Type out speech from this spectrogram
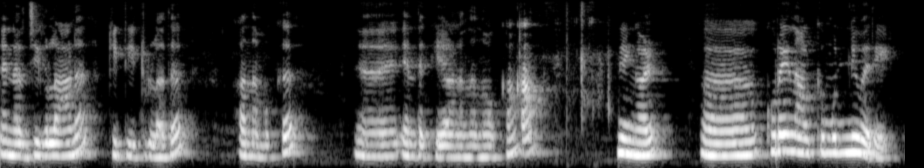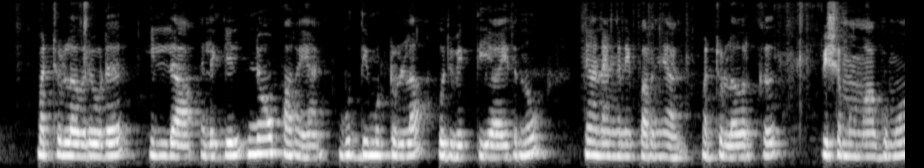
എനർജികളാണ് കിട്ടിയിട്ടുള്ളത്. അത് നമുക്ക് എന്തൊക്കെയാണെന്ന് നോക്കാം. നിങ്ങൾ കുറേ നാൾക്ക് മുന്നേ വരെ മറ്റുള്ളവരോട് ഇല്ല അല്ലെങ്കിൽ നോ പറയാൻ ബുദ്ധിമുട്ടുള്ള ഒരു വ്യക്തിയായിരുന്നു. ഞാൻ അങ്ങനെ പറഞ്ഞാൽ മറ്റുള്ളവർക്ക് വിഷമമാകുമോ?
